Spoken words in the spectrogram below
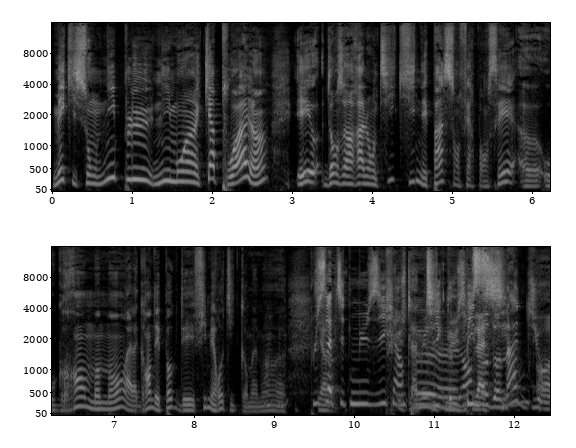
mais qui sont ni plus ni moins qu'à poil, hein, et dans un ralenti qui n'est pas sans faire penser euh, au grand moment, à la grande époque des films érotiques quand même. hein. Plus Bien. la petite musique Plus un la peu. musique de euh, musique Pino. Donaggio Oh,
